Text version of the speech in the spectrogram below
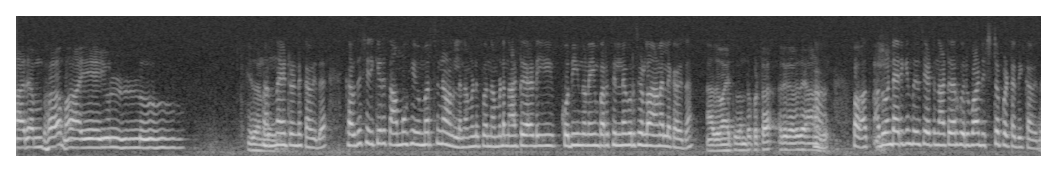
ആരംഭമായേയുള്ളൂ. നന്നായിട്ടുണ്ട് കവിത. കവിത ശരിക്കും ഒരു സാമൂഹ്യ വിമർശനമാണല്ലോ. നമ്മളിപ്പോ നമ്മുടെ നാട്ടുകാരുടെ ഈ കൊതിയും നുണയും പറച്ചിലിനെ കുറിച്ചുള്ളതാണല്ലോ കവിത? അതുമായിട്ട് ബന്ധപ്പെട്ട ഒരു കവിതയാണ് അതുകൊണ്ടായിരിക്കും തീർച്ചയായിട്ടും നാട്ടുകാർക്ക് ഒരുപാട് ഇഷ്ടപ്പെട്ടത് ഈ കവിത.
